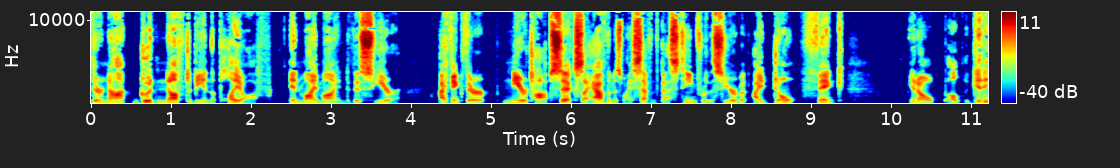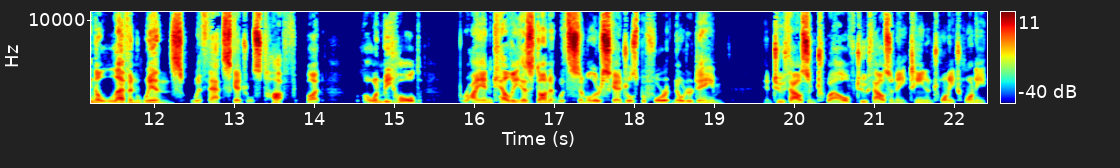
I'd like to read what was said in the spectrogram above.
they're not good enough to be in the playoff in my mind this year. I think they're near top six. I have them as my seventh best team for this year, but I don't think, you know, getting 11 wins with that schedule's tough. But lo and behold, Brian Kelly has done it with similar schedules before at Notre Dame. In 2012, 2018, and 2020,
